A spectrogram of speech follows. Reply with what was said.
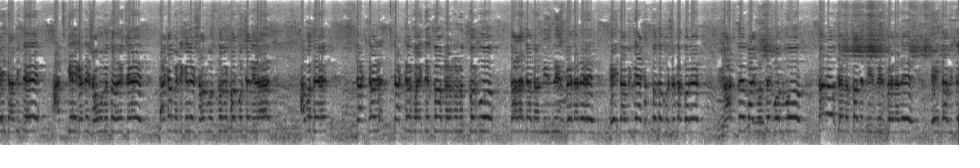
এই দাবিতে আজকে এখানে সমবেত হয়েছে ঢাকা মেডিকেলের সর্বস্তরের কর্মচারীরা। আমাদের ডাক্তার ডাক্তার ভাইদেরকেও আমরা অনুরোধ করব তারা যেন নিজ নিজ ব্যানারে এই দাবিতে একাত্মতা ঘোষণা করেন। নার্সদের ভাই বোনদের বলব, তারাও যেন তাদের নিজ নিজ ব্যানারে এই দাবিতে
